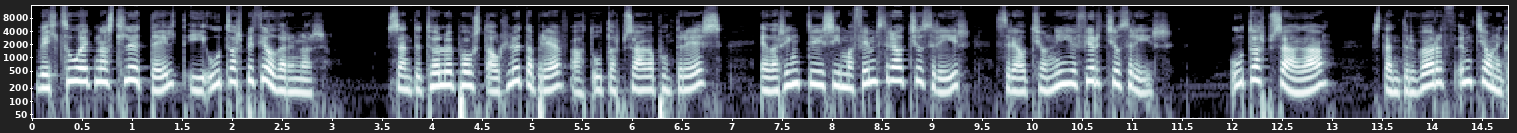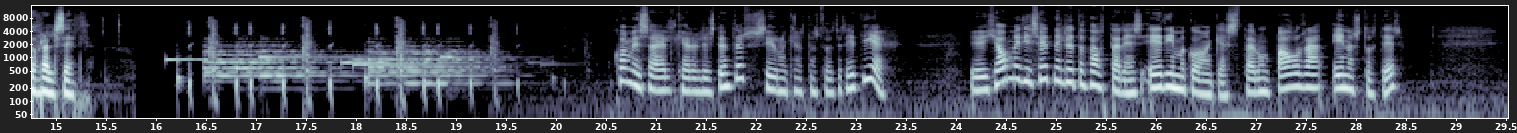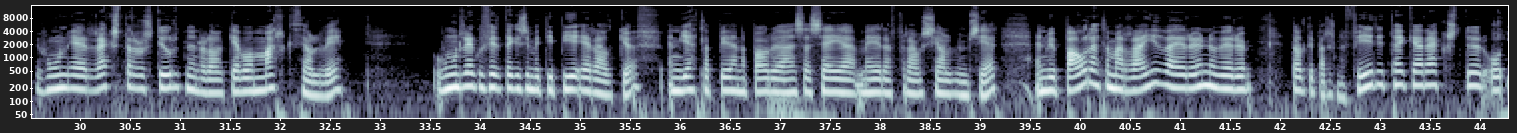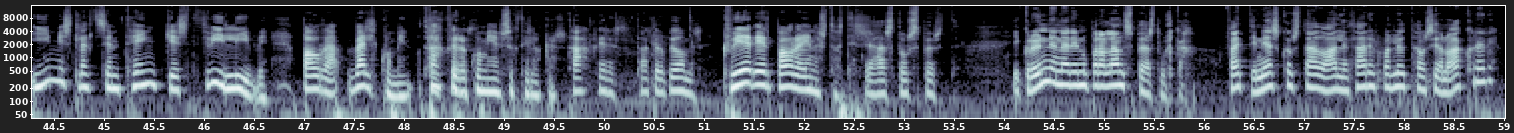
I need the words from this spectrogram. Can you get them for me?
Vilt þú egnast hlutdeild í útvarpi þjóðarinnar? Sendu tölvupóst á hlutabref at útvarpsaga.is eða ringdu í síma 533 3943. Útvarpsaga stendur vörð um tjáningafrelsið. Komið sæl, kæra hlustendur, Sigrun Kjartansdóttir heiti ég. Eh, Hjá mér í setni hluta þáttarins er ég með góðan gest, það er hún Bára Einarsdóttir. Hún er rekstrar og stjórnunar að gefa markþjálfi. Hún reykur fyrirtæki sem heitir B.E. Ráðgjöf en ég ætla að byrja henn að Báru aðeins að segja meira frá sjálfum sér. En við Báru ætlum að ræða í raun og veru dálítið bara svona fyrirtækjarekstur og ímislegt sem tengist því lífi. Bára, velkomin og takk, Takk fyrir að koma í heimsók til okkar. Takk fyrir, takk fyrir að bjóða mér. Hver er Bára Einarsdóttir? Já, það er stór spurt. Í grunninn er ég nú bara landsbyðastúlka. Fætt í Neskjöfstað og alveg þar upp á hlut, þá síðan á Akureyri.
